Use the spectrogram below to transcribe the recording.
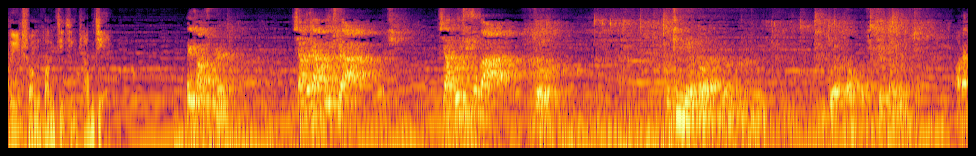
对双方进行调解。被上诉人想不想回去啊？想回去住吧。走。我今天到了，我到过去接好的，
